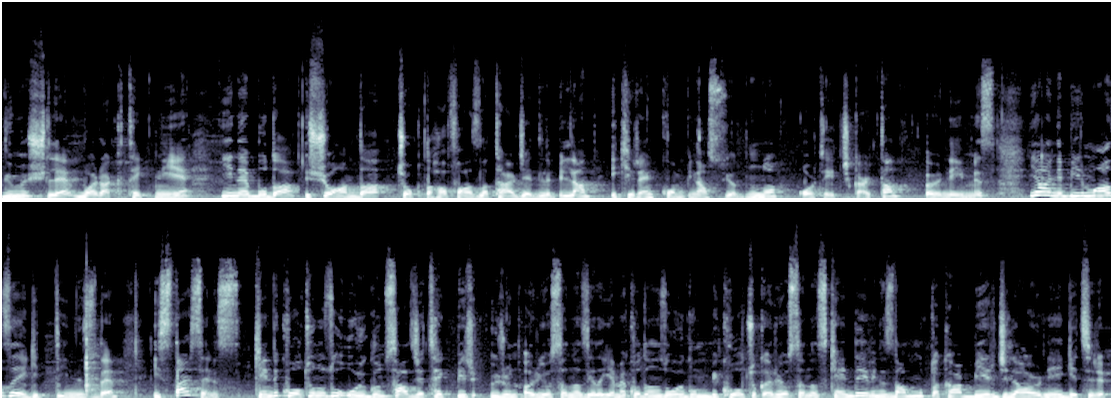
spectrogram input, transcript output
gümüşle varak tekniği. Yine bu da şu anda çok daha fazla tercih edilebilen iki renk kombinasyonunu ortaya çıkartan örneğimiz. Yani bir mağazaya gittiğinizde isterseniz kendi koltuğunuza uygun sadece tek bir ürün arıyorsanız ya da yemek odanıza uygun bir koltuk arıyorsanız kendi evinizden mutlaka bir cila örneği getirip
